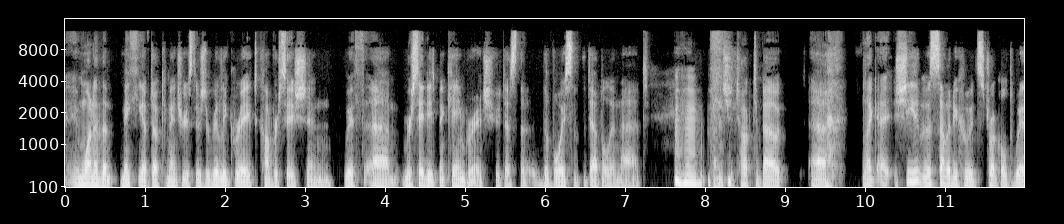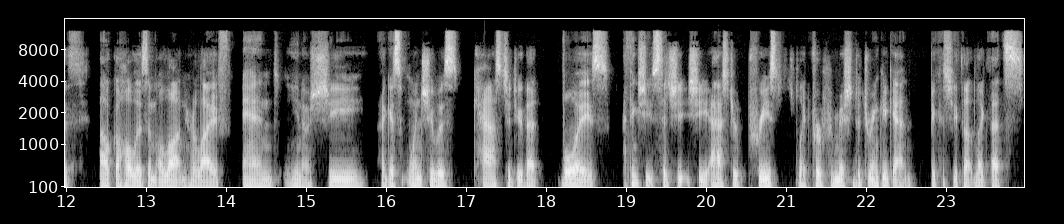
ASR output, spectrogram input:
in one of the making of documentaries, there's a really great conversation with um, Mercedes McCambridge, who does the, the voice of the devil in that Mhm. and she talked about uh like uh, she was somebody who had struggled with alcoholism a lot in her life and you know she i guess when she was cast to do that voice i think she said she she asked her priest like for permission to drink again because she thought like that's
